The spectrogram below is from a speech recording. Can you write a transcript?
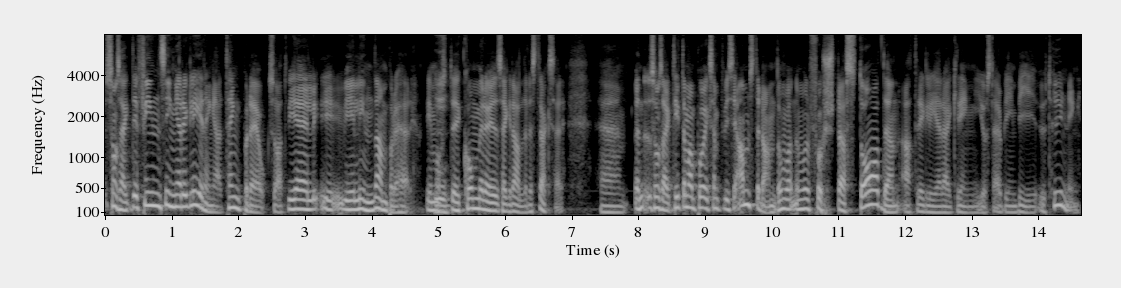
som sagt, det finns inga regleringar. Tänk på det också, att vi är, vi är lindan på det här. Vi måste, kommer det säkert alldeles strax här. Ehm, Men som sagt, tittar man på exempelvis i Amsterdam, de var, de var första staden att reglera kring just Airbnb-uthyrning.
